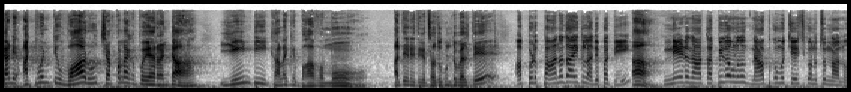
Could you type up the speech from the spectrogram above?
కానీ అటువంటి వారు చెప్పలేకపోయారంట ఏంటి కలకి భావము? అదే రీతిగా చదువుకుంటూ వెళ్తే అప్పుడు పానదాయకుల అధిపతి నేడు నా తప్పిదములను జ్ఞాపకము చేసుకొనుచున్నాను.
